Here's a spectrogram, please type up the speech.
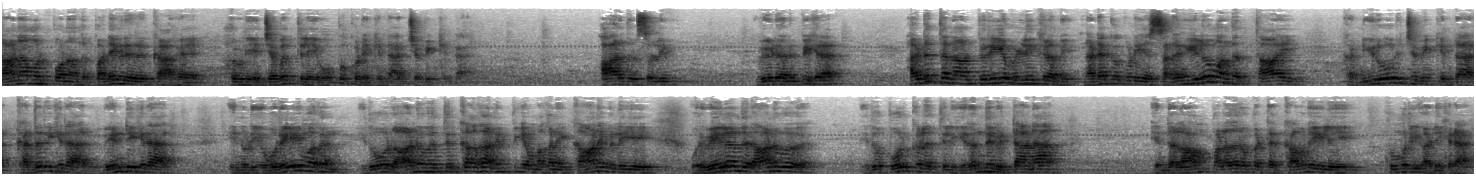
காணாமல் போன அந்த படைவீரருக்காக அவருடைய ஜெபத்திலே ஒப்பு கொடுக்கின்றார் ஜெபிக்கின்றார். ஆறுதல் சொல்லி வீடு அனுப்புகிறார். அடுத்த நாள் பெரிய வெள்ளிக்கிழமை நடக்கக்கூடிய சடங்கிலும் அந்த தாய் கண்ணீரோடு ஜெபிக்கின்றார் கதறுகிறார் வேண்டுகிறார். என்னுடைய ஒரே மகன் ஏதோ இராணுவத்திற்காக அனுப்பிய மகனை காணவில்லையே. ஒருவேளை அந்த இராணுவ ஏதோ போர்க்களத்தில் இறந்து விட்டானா? என்றெல்லாம் பலதரப்பட்ட கவலையிலே குமுறி அழுகிறார்.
